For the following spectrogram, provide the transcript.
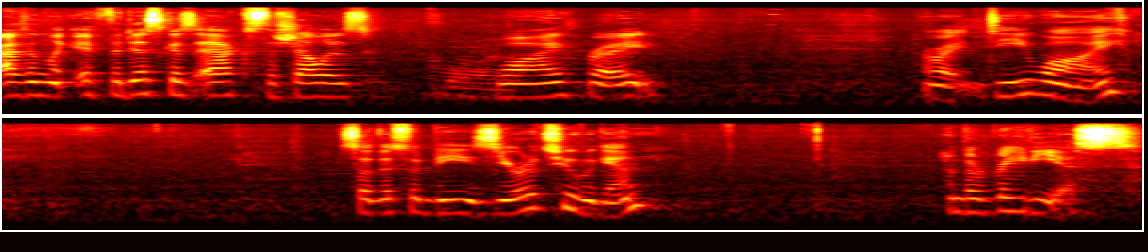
As in, like, if the disk is X, the shell is Y, right? All right, dy. So this would be 0 to 2 again. And the radius,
